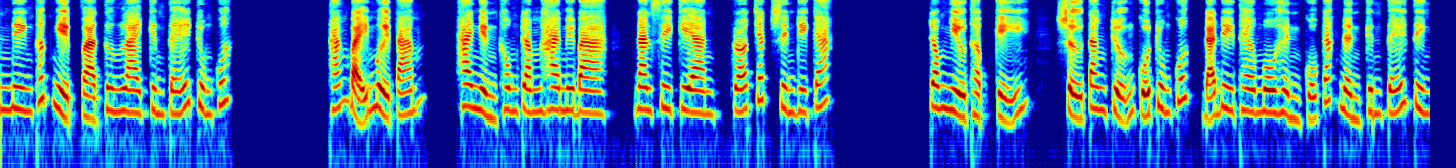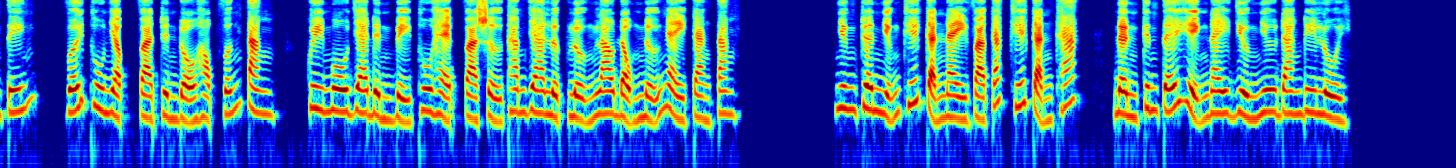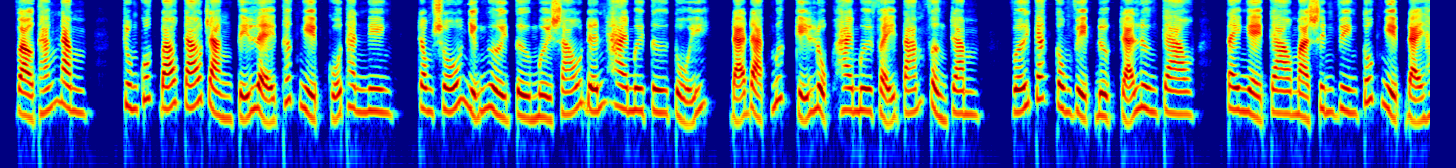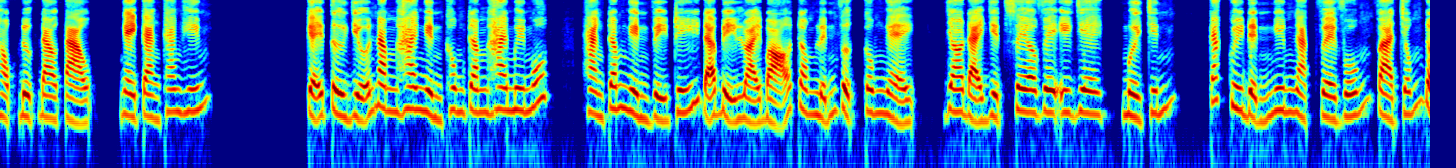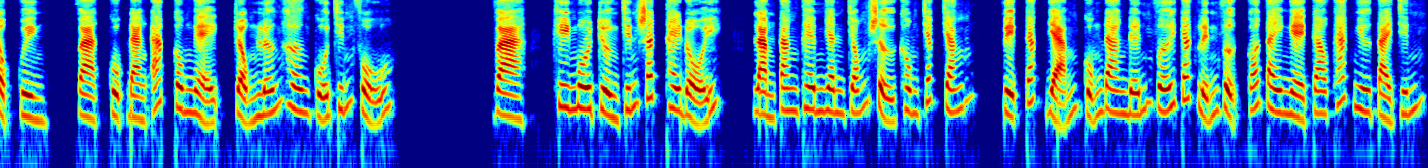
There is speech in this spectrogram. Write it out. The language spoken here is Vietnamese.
Thanh niên thất nghiệp và tương lai kinh tế Trung Quốc. Tháng 7-18, 2023, Nancy Kian, Project Syndicate. Trong nhiều thập kỷ, sự tăng trưởng của Trung Quốc đã đi theo mô hình của các nền kinh tế tiên tiến, với thu nhập và trình độ học vấn tăng, quy mô gia đình bị thu hẹp và sự tham gia lực lượng lao động nữ ngày càng tăng. Nhưng trên những khía cạnh này và các khía cạnh khác, nền kinh tế hiện nay dường như đang đi lùi. Vào tháng 5, Trung Quốc báo cáo rằng tỷ lệ thất nghiệp của thanh niên, trong số những người từ 16 đến 24 tuổi, đã đạt mức kỷ lục 20,8%, với các công việc được trả lương cao, tay nghề cao mà sinh viên tốt nghiệp đại học được đào tạo, ngày càng khan hiếm. Kể từ giữa năm 2021, hàng trăm nghìn vị trí đã bị loại bỏ trong lĩnh vực công nghệ, do đại dịch COVID-19, các quy định nghiêm ngặt về vốn và chống độc quyền, và cuộc đàn áp công nghệ rộng lớn hơn của chính phủ. Và, khi môi trường chính sách thay đổi, làm tăng thêm nhanh chóng sự không chắc chắn, việc cắt giảm cũng đang đến với các lĩnh vực có tay nghề cao khác như tài chính.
